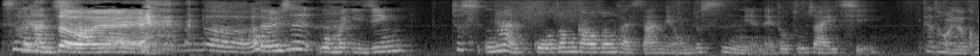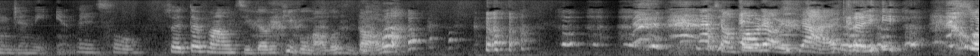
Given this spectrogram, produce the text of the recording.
四年很长欸哎、真的。等于是我们已经就是你看国中、高中才三年，我们就四年呢、都住在一起，在同一个空间里面。没错，所以对方有几根屁股毛都知道了。那想爆料一下哎、可以，树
